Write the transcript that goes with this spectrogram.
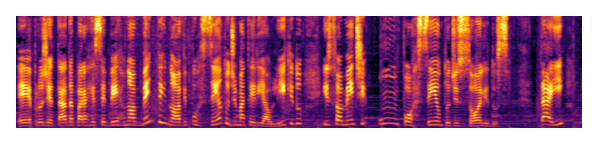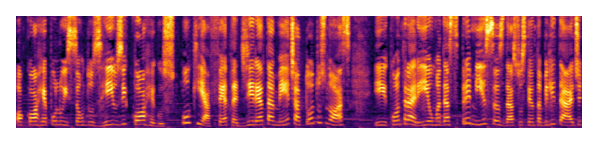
é projetada para receber 99% de material líquido e somente 1% de sólidos. Daí ocorre a poluição dos rios e córregos, o que afeta diretamente a todos nós e contraria uma das premissas da sustentabilidade,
